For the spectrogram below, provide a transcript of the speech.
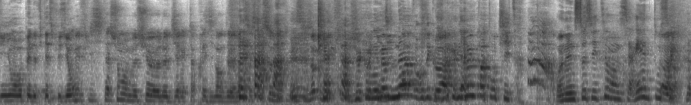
l'Union Européenne de Fitness Fusion. Mes félicitations, monsieur le directeur président de l'association de Fitness Fusion. Je, je connais même pas, quoi. Je connais même pas ton titre. On est une société, on ne sait rien de tout ça.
